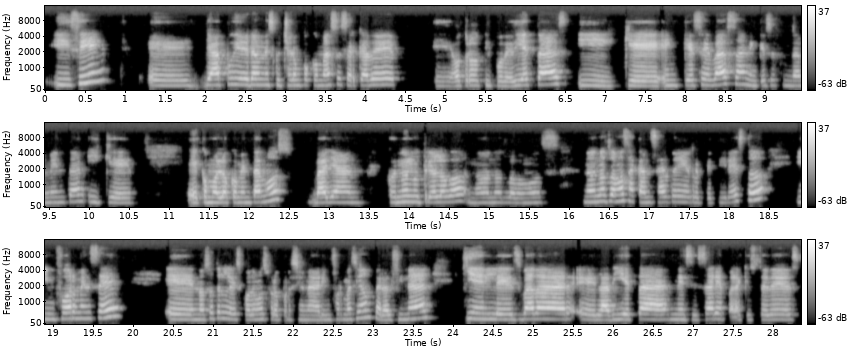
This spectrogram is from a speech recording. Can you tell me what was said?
Y sí, eh, ya pudieron escuchar un poco más acerca de eh, otro tipo de dietas y que en qué se basan, en qué se fundamentan y que, eh, como lo comentamos, vayan con un nutriólogo, no nos lo vamos, no nos vamos a cansar de repetir esto, infórmense, eh, nosotros les podemos proporcionar información, pero al final quien les va a dar eh, la dieta necesaria para que ustedes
